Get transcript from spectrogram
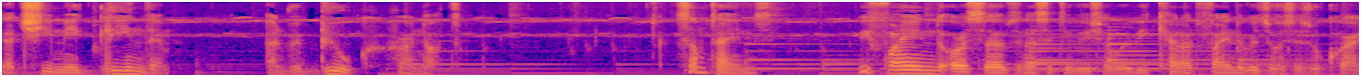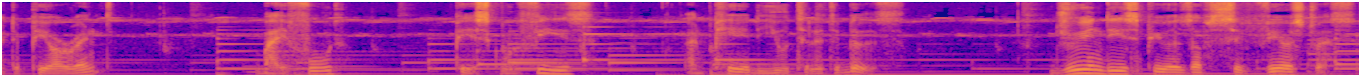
that she may glean them, and rebuke her not. Sometimes we find ourselves in a situation where we cannot find the resources required to pay our rent, buy food, pay school fees, and pay the utility bills. During these periods of severe stress,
